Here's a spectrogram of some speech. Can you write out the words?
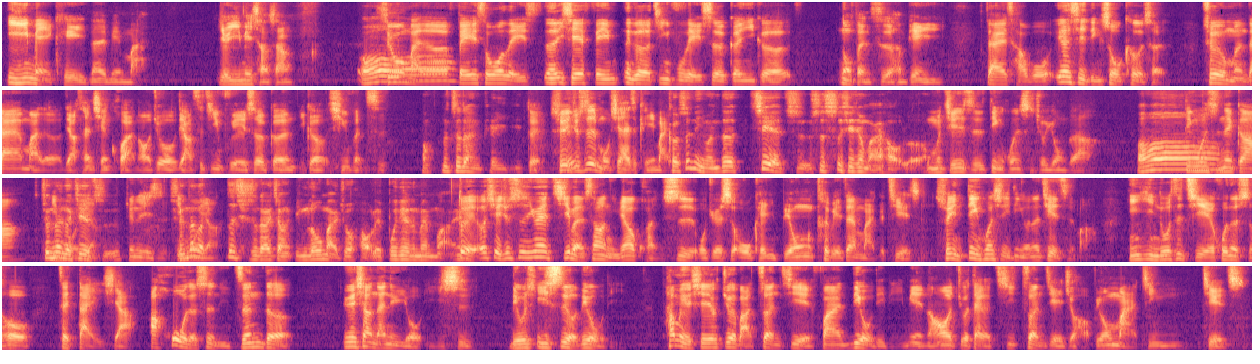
医美可以在那边买，有医美厂商。所以我买了飞梭镭那一些飞那个净肤镭射跟一个弄粉刺很便宜，大概差不多，因为是零售课程，所以我们大概买了两三千块，然后就两次净肤镭射跟一个新粉刺。哦，那真的很便宜。对，所以就是某些还是可以买。可是你们的戒指是事先就买好了？我们戒指只是订婚时就用的啊。哦，订婚时那个啊。就那个戒指，就那戒指，其实那个。那其实来讲，银楼买就好了，不一定那边买。对，而且就是因为基本上你要款式，我觉得是 OK，你不用特别再买个戒指。所以你订婚是一定有那戒指嘛？你顶多是结婚的时候再戴一下啊，或者是你真的，因为像男女有仪式，留仪式有六礼，他们有些就会把钻戒放在六礼里面，然后就戴个金钻戒就好，不用买金戒指，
